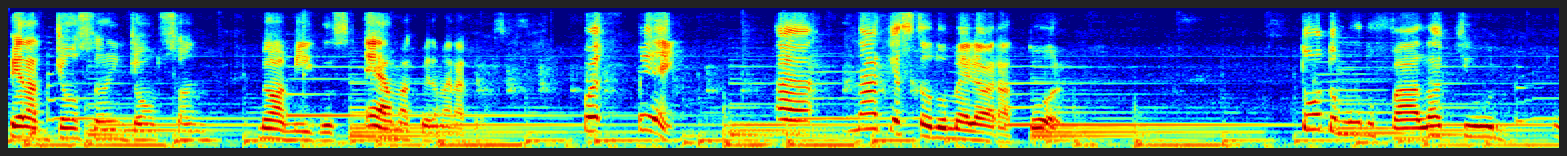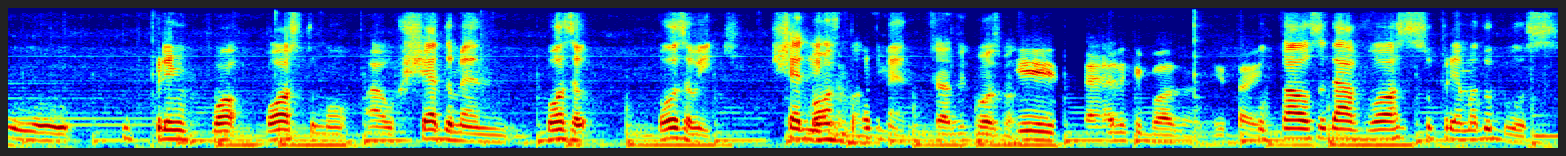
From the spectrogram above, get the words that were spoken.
pela Johnson Johnson, meus amigos. É uma coisa maravilhosa. Pois, Bem, ah, na questão do melhor ator, todo mundo fala que o, o, o prêmio pó- póstumo ao Shadowman Bozawick, Chadwick Boseman. Chadwick Boseman. Isso, Eric Boseman, isso aí. por causa da voz suprema do blues.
